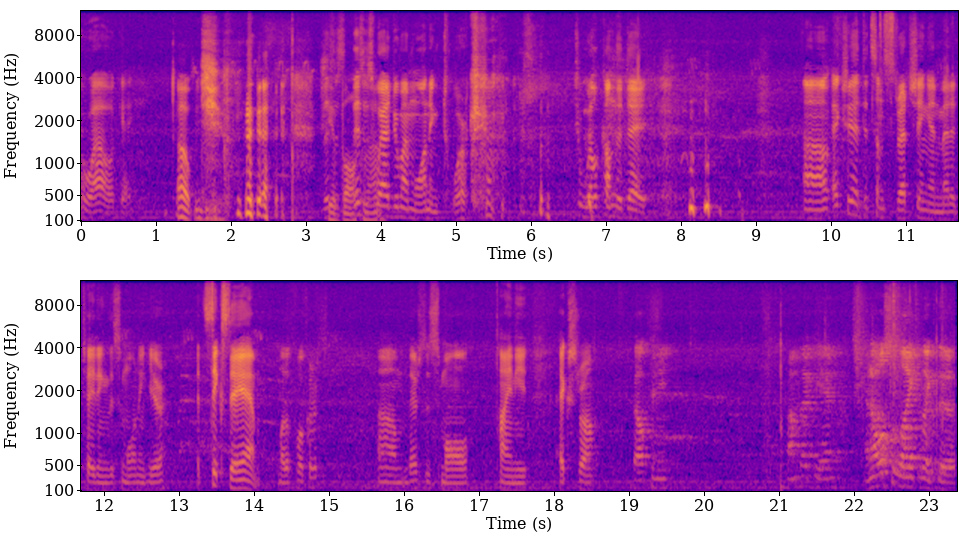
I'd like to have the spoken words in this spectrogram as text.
Oh wow, okay. Oh, This is, this is where I do my morning twerk to welcome the day. Uh, actually, I did some stretching and meditating this morning here at 6 a.m. motherfuckers. Um, there's this small, tiny, extra balcony. Come back in, and I also like like the.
